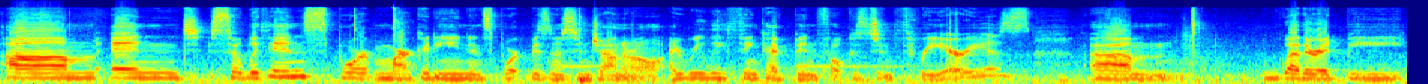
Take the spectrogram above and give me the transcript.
Um, and so within sport marketing and sport business in general, I really think I've been focused in three areas, um, whether it be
